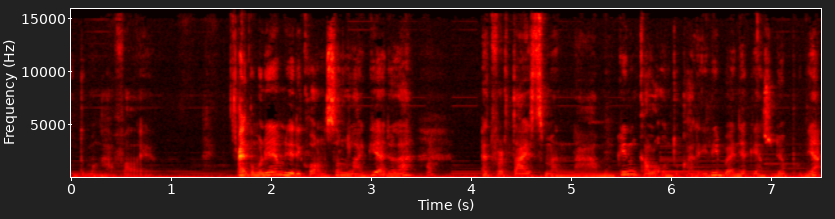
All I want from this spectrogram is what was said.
untuk menghafal ya. Nah, kemudian yang menjadi concern lagi adalah advertisement. Nah, mungkin kalau untuk kali ini banyak yang sudah punya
